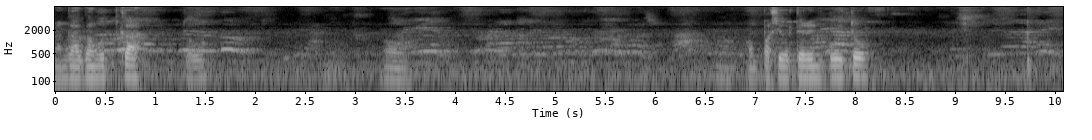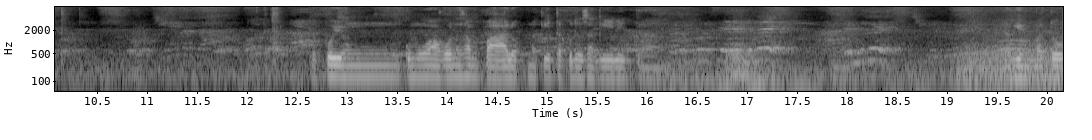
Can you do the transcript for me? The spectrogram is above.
nanggagamot ka. To. Oh. Pampasyorte rin po ito. Ito po yung kumuha ko ng sampalok. Nakita ko doon sa gilid. Ah, naging bato.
